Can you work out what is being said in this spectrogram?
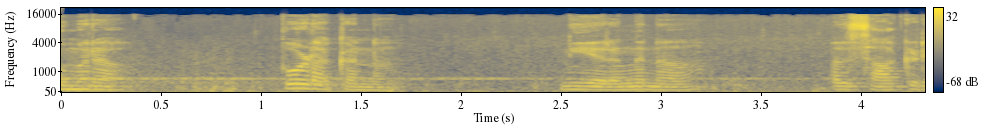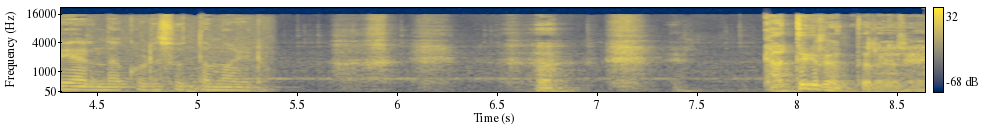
குமரா போடா கண்ணா. நீ இறங்குனா அது சாக்கடையா இருந்தா கூட சுத்தமாயிடும். கத்துக்கிறேன் தலைவரே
